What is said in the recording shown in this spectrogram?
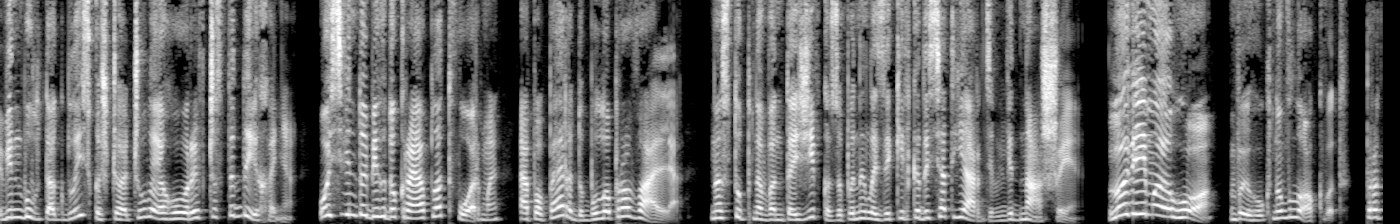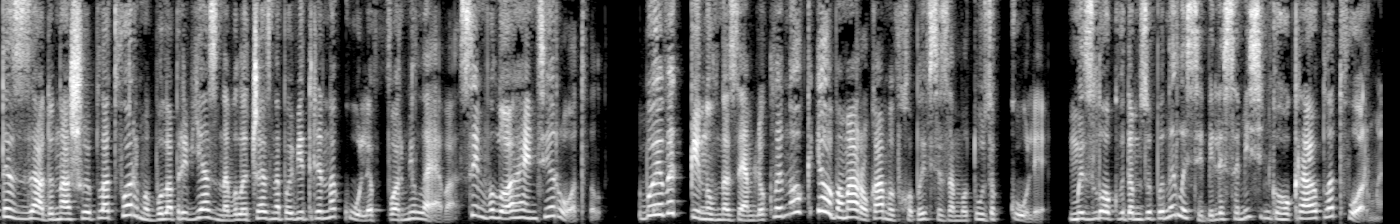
Він був так близько, що я чула його уривчасте дихання. Ось він добіг до краю платформи, а попереду було провалля. Наступна вантажівка зупинилась за кількадесят ярдів від нашої. Ловімо його. вигукнув Локвуд. Проте ззаду нашої платформи була прив'язана величезна повітряна куля в формі лева, символу агенції Ротвелл. Бойовик кинув на землю клинок і обома руками вхопився за мотузок кулі. Ми з Локвудом зупинилися біля самісінького краю платформи.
